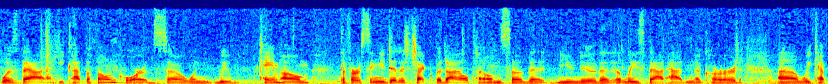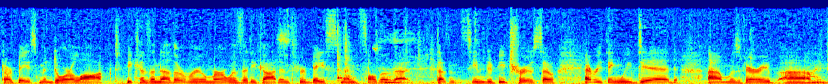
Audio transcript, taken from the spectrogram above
was that he cut the phone cords so when we came home the first thing you did is check the dial tone so that you knew that at least that hadn't occurred. Um, we kept our basement door locked because another rumor was that he got in through basements although that doesn't seem to be true. So everything we did um, was very um,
